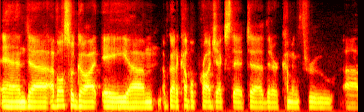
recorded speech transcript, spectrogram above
And uh, I've also got a um, I've got a couple projects that uh, that are coming through uh,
